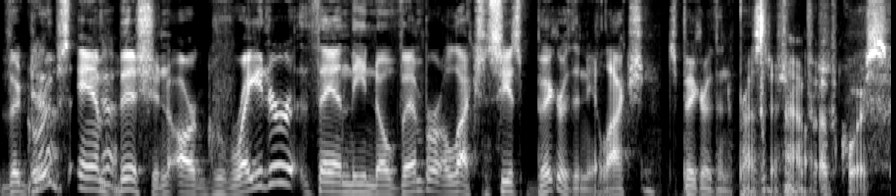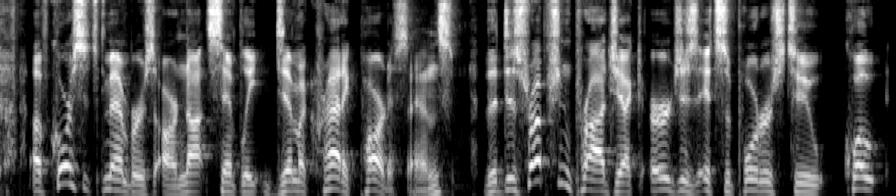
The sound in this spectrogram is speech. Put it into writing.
The group's ambition are greater than the November election. See, it's bigger than the election. It's bigger than the presidential Of, election. of course. Of course, its members are not simply Democratic partisans. The Disruption Project urges its supporters to, quote,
